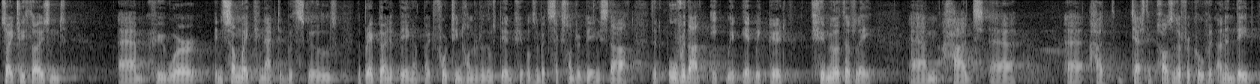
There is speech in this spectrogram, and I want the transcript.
sorry, 2,000 um, who were in some way connected with schools. The breakdown of being about 1,400 of those being pupils and about 600 being staff. That over that eight-week eight period, cumulatively, um, had uh, uh, had tested positive for COVID. And indeed,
